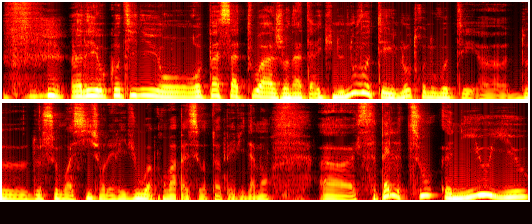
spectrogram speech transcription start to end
Allez, on continue, on repasse à toi, Jonathan, avec une nouveauté, une autre nouveauté euh, de, de ce mois-ci sur les reviews. Après, on va passer au top, évidemment. Euh, qui s'appelle To a New You.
